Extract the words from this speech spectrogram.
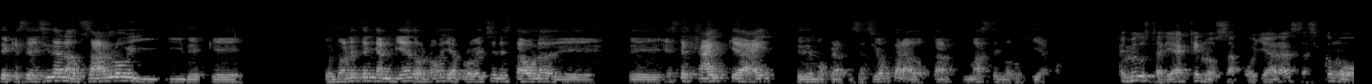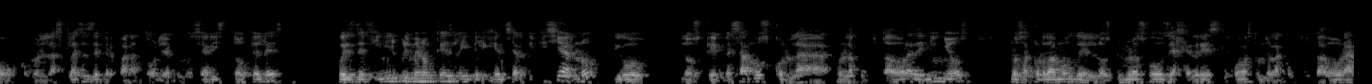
de que se decidan a usarlo y, y, de que pues no le tengan miedo, ¿no? Y aprovechen esta ola de, de, este hype que hay de democratización para adoptar más tecnología, ¿no? A mí me gustaría que nos apoyaras, así como, como en las clases de preparatoria, como decía Aristóteles, pues definir primero qué es la inteligencia artificial, ¿no? Digo, los que empezamos con la, con la computadora de niños, nos acordamos de los primeros juegos de ajedrez que juegas contra la computadora.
